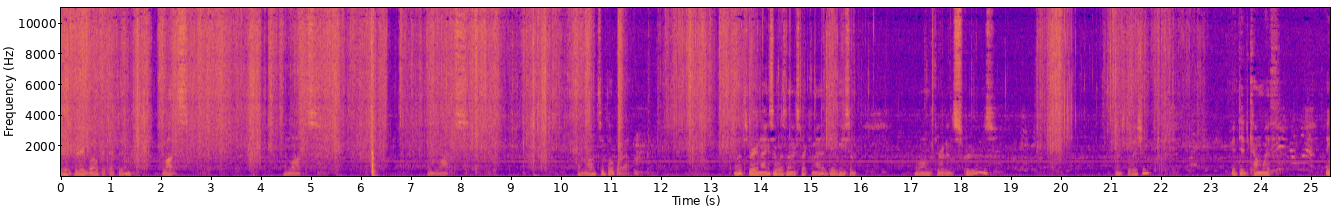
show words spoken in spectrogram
It is very well protected. Lots and lots and lots and lots of bubble wrap. Well, that's very nice. I was not expecting that. It gave me some long threaded screws. Installation. It did come with a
